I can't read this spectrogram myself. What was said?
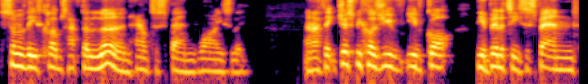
some of these clubs have to learn how to spend wisely. And I think just because you've you've got the ability to spend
